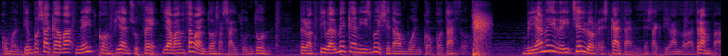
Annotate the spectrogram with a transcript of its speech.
Como el tiempo se acaba, Nate confía en su fe y avanza baldosas al tuntún, pero activa el mecanismo y se da un buen cocotazo. Brianna y Rachel lo rescatan, desactivando la trampa.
